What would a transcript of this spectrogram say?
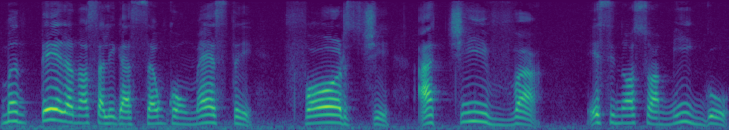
manter a nossa ligação com o Mestre forte, ativa, esse nosso amigo,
